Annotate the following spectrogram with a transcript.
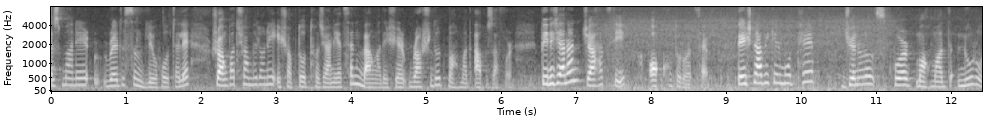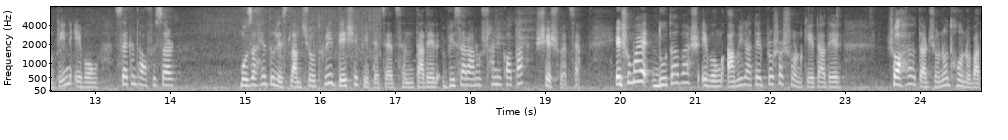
আজমানের রেডিসন ব্লু হোটেলে সংবাদ সম্মেলনে এসব তথ্য জানিয়েছেন বাংলাদেশের রাষ্ট্রদূত মোহাম্মদ আবু জাফর। তিনি জানান, জাহাজটি অক্ষত রয়েছে। তেইশ নাবিকের মধ্যে জেনারেল স্কোয়ার্ড মোহাম্মদ নূর উদ্দিন এবং সেকেন্ড অফিসার মুজাহিদুল ইসলাম চৌধুরী দেশে ফিরতে চেয়েছেন। তাদের ভিসার আনুষ্ঠানিকতা শেষ হয়েছে। এ সময় দূতাবাস এবং আমিরাতের প্রশাসনকে তাদের সহায়তার জন্য ধন্যবাদ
